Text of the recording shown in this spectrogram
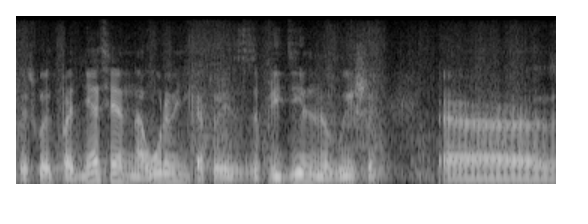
происходит поднятие на уровень, который запредельно выше, э, то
